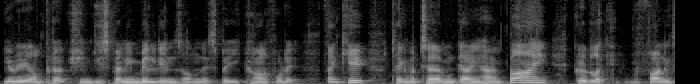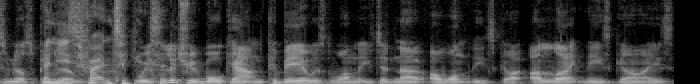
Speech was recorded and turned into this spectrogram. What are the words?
You're in on production. You're spending millions on this, but you can't afford it. Thank you. Taking my term and going home. Bye. Good luck finding somebody else. to pick And you up." threatened to- We to- literally walk out, and Kabir was the one that he said, "No, I want these guys. I like these guys."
